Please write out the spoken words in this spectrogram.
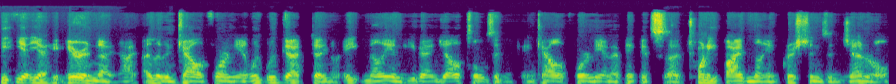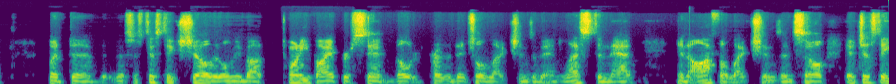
Yeah, yeah. Here in uh, I live in California. We, have got uh, you know eight million evangelicals in, in California, and I think it's uh, 25 million Christians in general. But uh, the statistics show that only about 25% vote presidential elections, and less than that in off elections. And so, if just a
